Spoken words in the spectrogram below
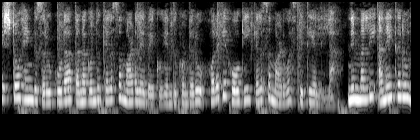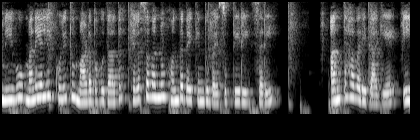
ಎಷ್ಟೋ ಹೆಂಗಸರು ಕೂಡ ತನಗೊಂದು ಕೆಲಸ ಮಾಡಲೇಬೇಕು ಎಂದುಕೊಂಡರೂ ಹೊರಗೆ ಹೋಗಿ ಕೆಲಸ ಮಾಡುವ ಸ್ಥಿತಿಯಲ್ಲಿಲ್ಲ. ನಿಮ್ಮಲ್ಲಿ ಅನೇಕರು ನೀವು ಮನೆಯಲ್ಲಿ ಕುಳಿತು ಮಾಡಬಹುದಾದ ಕೆಲಸವನ್ನು ಹೊಂದಬೇಕೆಂದು ಬಯಸುತ್ತೀರಿ, ಸರಿ? ಅಂತಹವರಿಗಾಗಿಯೇ ಈ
